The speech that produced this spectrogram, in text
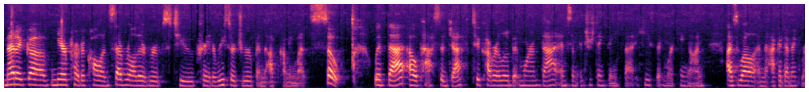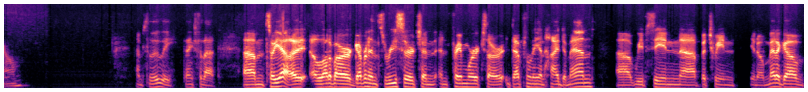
MetaGov, Near Protocol, and several other groups to create a research group in the upcoming months. So with that, I'll pass to Jeff to cover a little bit more of that and some interesting things that he's been working on as well in the academic realm. Absolutely. Thanks for that. Um, so yeah, a lot of our governance research and, and frameworks are definitely in high demand. Uh, we've seen uh, between you know MetaGov,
